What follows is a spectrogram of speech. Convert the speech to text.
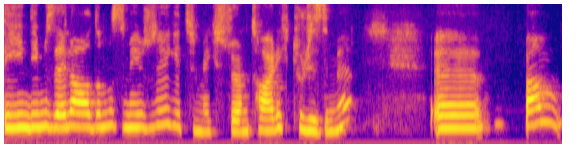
değindiğimiz, ele aldığımız mevzuya getirmek istiyorum. Tarih turizmi. Ben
